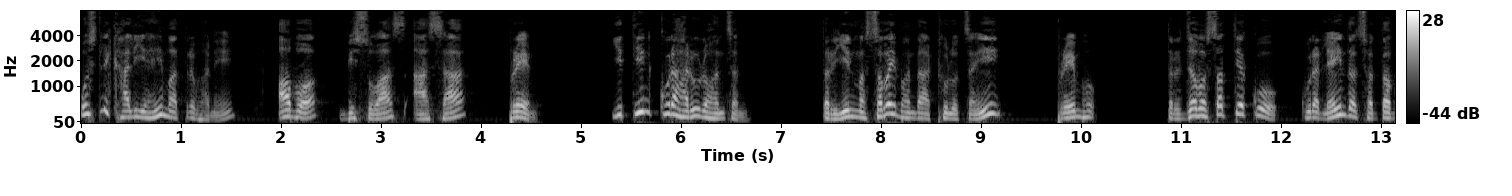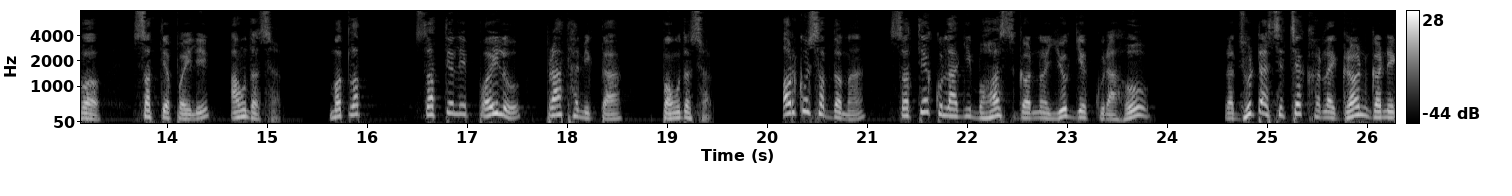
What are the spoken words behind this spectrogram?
उसले खालि यही मात्र भने अब विश्वास आशा प्रेम यी तीन कुराहरू रहन्छन्। तर यिनमा सबैभन्दा ठूलो चाहिँ प्रेम हो। तर जब सत्यको कुरा ल्याइन्दछ तब सत्य पहिले आउँदछ। मतलब सत्यले पहिलो प्राथमिकता पाउँदछ। अर्को शब्दमा सत्यको लागि बहस गर्न योग्य कुरा हो र झुटा शिक्षकहरूलाई ग्रहण गर्ने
